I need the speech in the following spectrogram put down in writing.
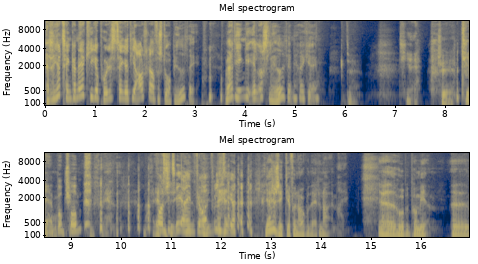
Altså, jeg tænker, når jeg kigger på det, så tænker jeg, at de afskaffer stor bededag. Hvad har de egentlig ellers lavet i den her regering? Ja, Tja, ja bum, bum. For at citere en politiker. Jeg synes ikke, de har fået nok ud af det, nej. Jeg havde håbet på mere, øh,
